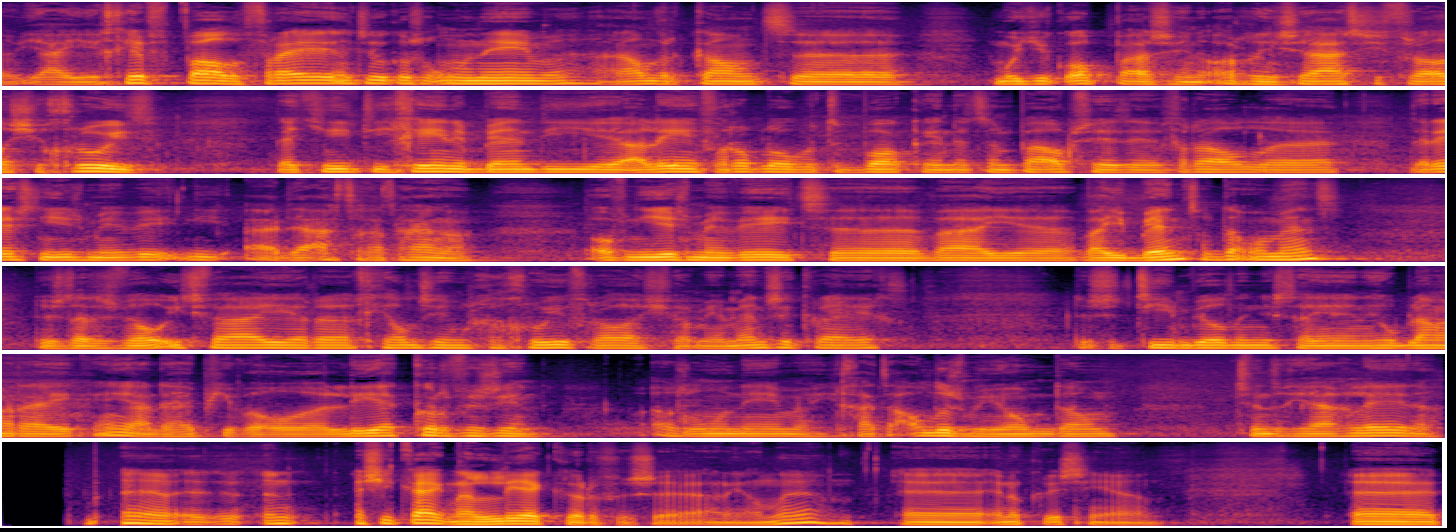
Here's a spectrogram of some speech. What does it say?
ja, je geeft bepaalde vrijheid natuurlijk als ondernemer. Aan de andere kant uh, moet je ook oppassen in organisaties, vooral als je groeit. Dat je niet diegene bent die alleen voorop loopt te bokken en dat er een paar opzetten en vooral de rest niet eens meer weet, niet, daarachter gaat hangen. Of niet eens meer weet waar, je, waar je bent op dat moment. Dus dat is wel iets waar je gigantisch in moet gaan groeien, vooral als je wat meer mensen krijgt. Dus de teambuilding is daarin heel belangrijk. En ja, daar heb je wel leercurves in als ondernemer. Je gaat er anders mee om dan 20 jaar geleden. Uh, als je kijkt naar leercurves, uh, Arjan? Uh, en ook Christian.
